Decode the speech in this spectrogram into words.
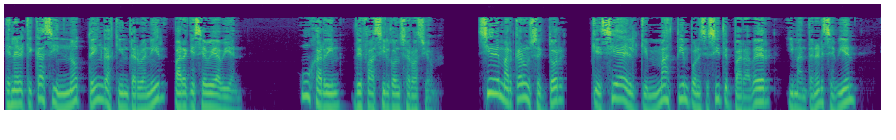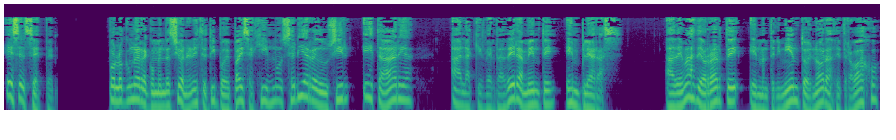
en el que casi no tengas que intervenir para que se vea bien. Un jardín de fácil conservación. Si he de marcar un sector que sea el que más tiempo necesite para ver y mantenerse bien, es el césped. Por lo que una recomendación en este tipo de paisajismo sería reducir esta área a la que verdaderamente emplearás. Además de ahorrarte en mantenimiento en horas de trabajo,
